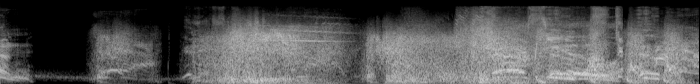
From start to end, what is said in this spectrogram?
again! Curse you!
